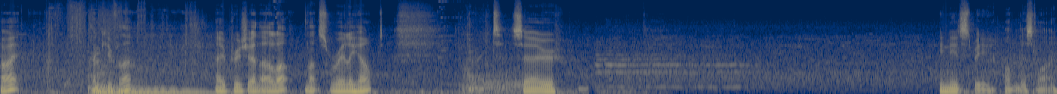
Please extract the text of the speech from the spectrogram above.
Alright. Thank you for that. I appreciate that a lot. That's really helped. Alright, so he needs to be on this line.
